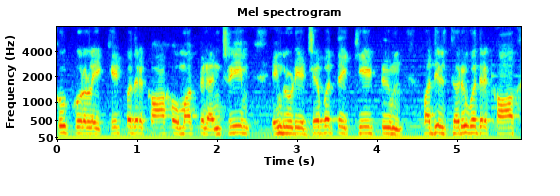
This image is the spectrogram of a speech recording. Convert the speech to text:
கூக்குரலை கேட்பதற்காக உமக்கு நன்றி. எங்களுடைய ஜெபத்தை கேட்டு பதில் தருவதற்காக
